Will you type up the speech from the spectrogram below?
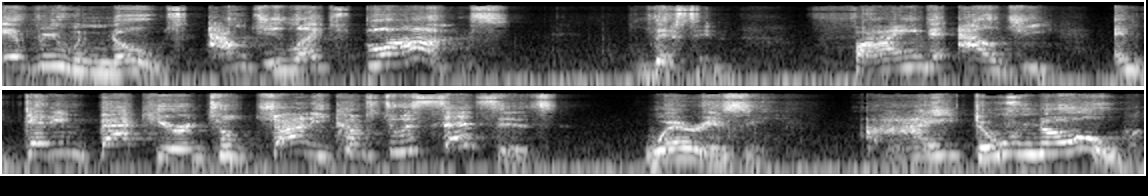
Everyone knows Algie likes blondes. Listen, find Algie and get him back here until Johnny comes to his senses. Where is he? I don't know.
